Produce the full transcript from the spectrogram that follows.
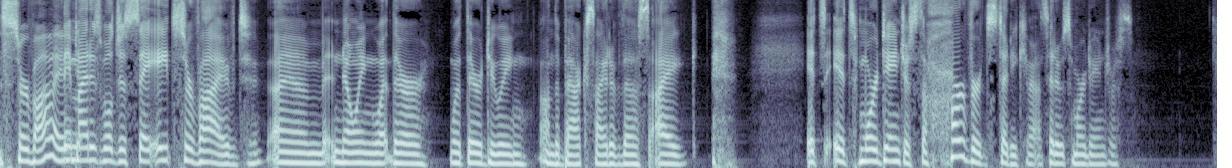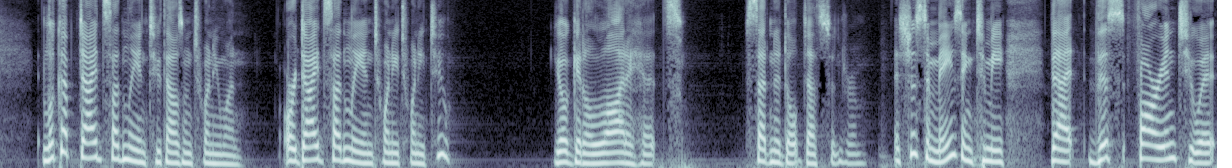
Survived. They might as well just say eight survived um, knowing what they're what they're doing on the backside of this. I it's it's more dangerous. The harvard study came out said it was more dangerous Look up died suddenly in 2021 or died suddenly in 2022. You'll get a lot of hits. Sudden adult death syndrome. It's just amazing to me that this far into it,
